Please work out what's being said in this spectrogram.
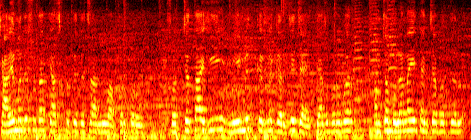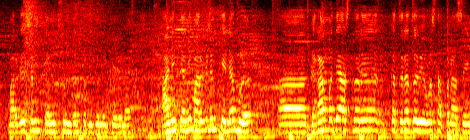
शाळेमध्ये सुद्धा त्याच पद्धतीचा आम्ही वापर करून स्वच्छता ही नियमित करणं गरजेचं आहे. त्याचबरोबर आमच्या मुलांनाही त्यांच्याबद्दल मार्गदर्शन त्यांनी सुंदर पद्धतीने केलेलं आहे. आणि त्यांनी मार्गदर्शन केल्यामुळं घरामध्ये असणारं कचऱ्याचं व्यवस्थापन असेल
